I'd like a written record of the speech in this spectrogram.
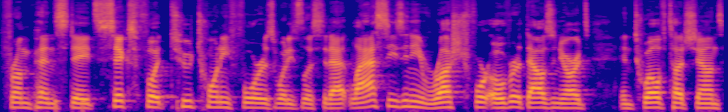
from Penn State. Six foot, 224 is what he's listed at. Last season, he rushed for over a 1,000 yards and 12 touchdowns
